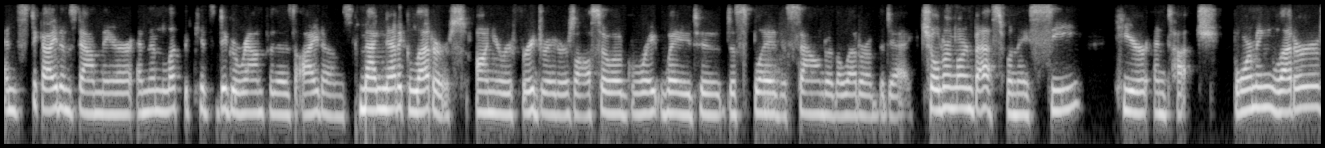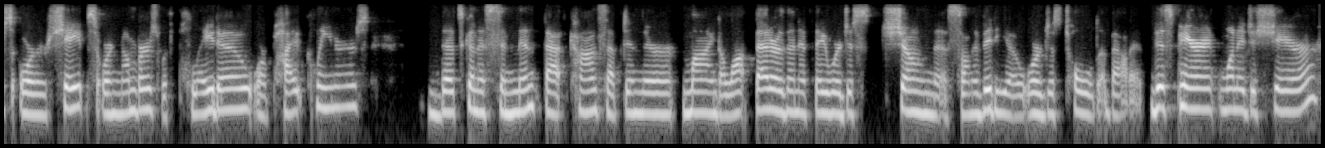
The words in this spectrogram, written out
and stick items down there and then let the kids dig around for those items. Magnetic letters on your refrigerator is also a great way to display the sound or the letter of the day. Children learn best when they see, hear, and touch. Forming letters or shapes or numbers with Play Doh or pipe cleaners that's going to cement that concept in their mind a lot better than if they were just shown this on a video or just told about it. This parent wanted to share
